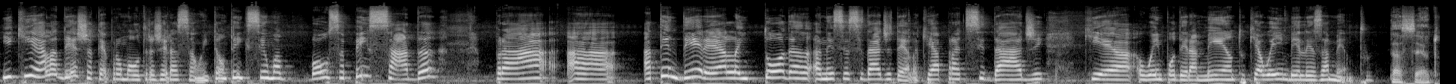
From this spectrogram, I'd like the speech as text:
e que ela deixa até para uma outra geração. Então tem que ser uma bolsa pensada para atender ela em toda a necessidade dela, que é a praticidade, que é o empoderamento, que é o embelezamento. Tá certo.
